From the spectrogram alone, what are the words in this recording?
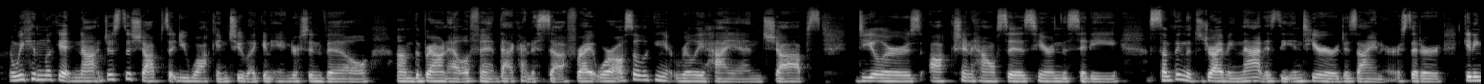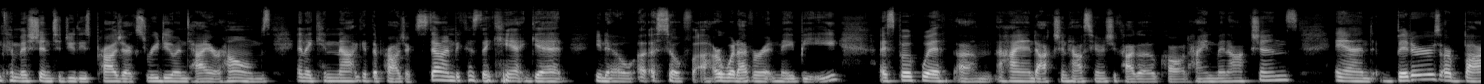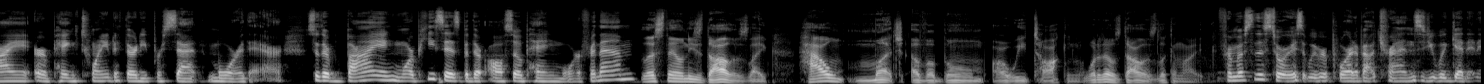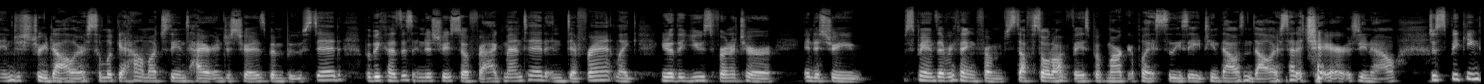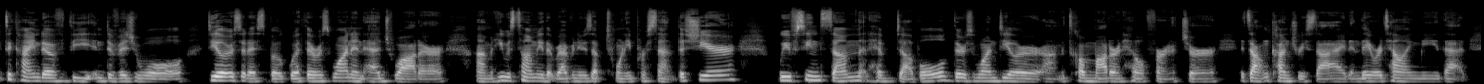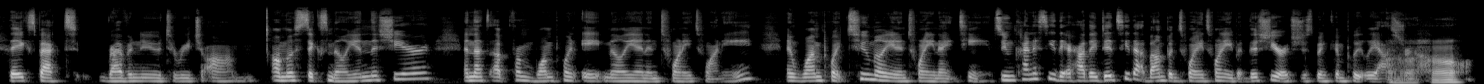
And we can look at not just the shops that you walk into, like in Andersonville, um, the Brown Elephant, that kind of stuff, right? We're also looking at really high end shops, dealers, auction houses here in the city. Something that's driving that is the interior designers that are getting commissioned to do these projects, redo entire homes, and they cannot get the projects done because they can't get, you know, a, a sofa or whatever it may be. I spoke with um, a high end auction house here in Chicago called Hindman Auctions, and bidders are buying or paying 20 to 30% more there. So they're buying more pieces, but they're also paying more for them. Let's stay on these dollars. Like, how much of a boom are we talking? What are those dollars looking like? For most of the stories that we report about trends, you would get an industry dollars to look at how much the entire industry has been boosted. But because this industry is so fragmented and different, like, you know, the used furniture industry spans everything from stuff sold on Facebook Marketplace to these $18,000 set of chairs, you know. Just speaking to kind of the individual dealers that I spoke with, there was one in Edgewater, um, and he was telling me that revenue is up 20% this year, We've seen some that have doubled. There's one dealer, um, it's called Modern Hill Furniture. It's out in countryside, and they were telling me that they expect revenue to reach um, almost six million this year, and that's up from 1.8 million in 2020 and 1.2 million in 2019. So you can kind of see there how they did see that bump in 2020, but this year it's just been completely astronomical. Uh-huh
